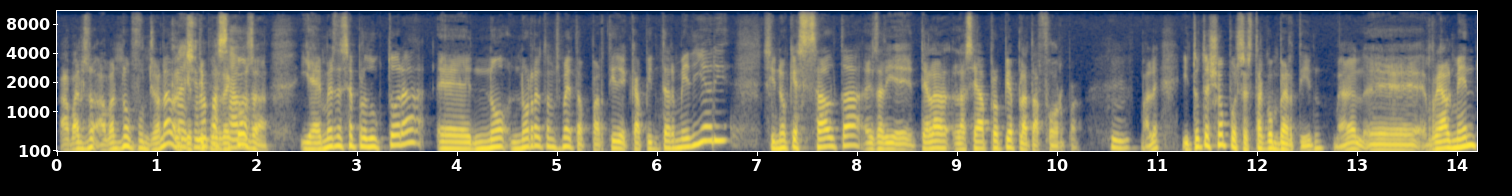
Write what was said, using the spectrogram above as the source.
abans, abans no funcionava Clar, aquest això no tipus de cosa. I a més de ser productora, eh, no, no retransmet a partir de cap intermediari, sinó que salta, és a dir, té la, la seva pròpia plataforma. Mm. Vale? I tot això pues, s'està convertint. Vale? Eh, realment,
